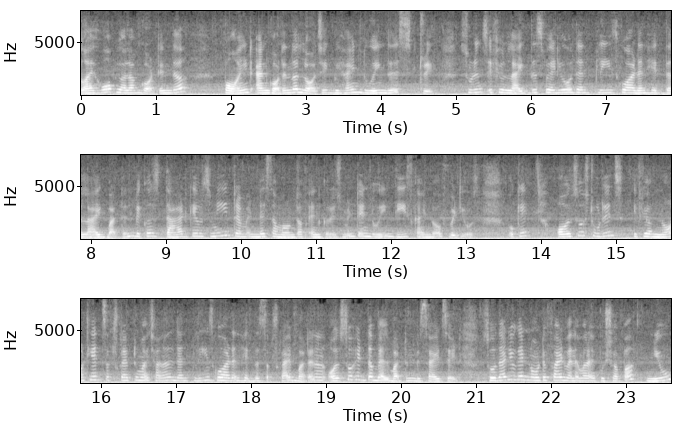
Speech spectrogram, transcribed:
so i hope you all have gotten the point and gotten the logic behind doing this trick. Students if you like this video then please go ahead and hit the like button because that gives me tremendous amount of encouragement in doing these kind of videos. Okay? Also students if you have not yet subscribed to my channel then please go ahead and hit the subscribe button and also hit the bell button besides it so that you get notified whenever i push up a new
